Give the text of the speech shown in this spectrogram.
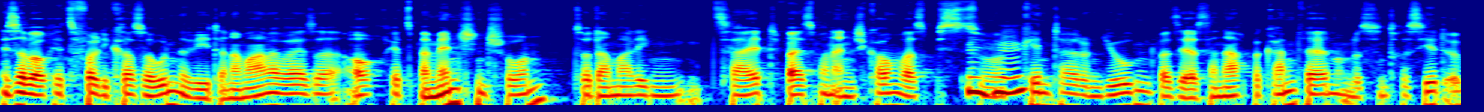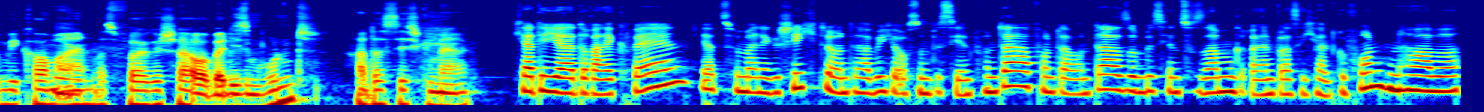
Ist aber auch jetzt voll die krasse Hundevita. Normalerweise auch jetzt bei Menschen schon. Zur damaligen Zeit weiß man eigentlich kaum was bis zur Mhm. Kindheit und Jugend, weil sie erst danach bekannt werden und es interessiert irgendwie kaum Ja. einen, was vorher geschah. Aber bei diesem Hund hat er es sich gemerkt. Ich hatte ja drei Quellen jetzt für meine Geschichte und da habe ich auch so ein bisschen von da, von da und da so ein bisschen zusammengereimt, was ich halt gefunden habe.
